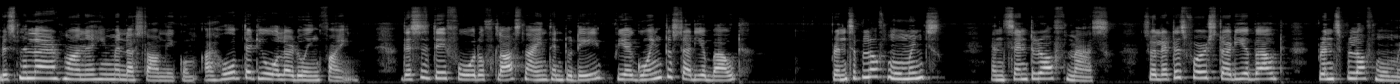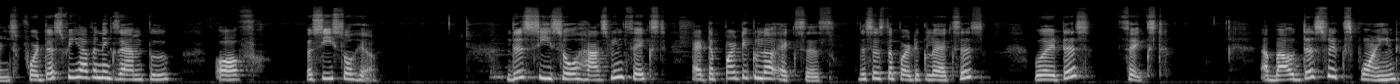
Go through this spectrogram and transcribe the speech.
Bismillahirrahmanirrahim and Assalamualaikum. I hope that you all are doing fine. This is day 4 of class 9th and today we are going to study about principle of moments and center of mass. So let us first study about principle of moments. For this we have an example of a seesaw here. This seesaw has been fixed at a particular axis. This is the particular axis where it is fixed. About this fixed point,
